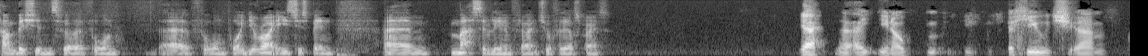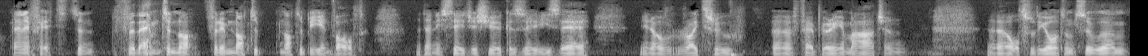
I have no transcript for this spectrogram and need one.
ambitions for for one uh, for one point, you're right. He's just been um, massively influential for the Ospreys. Yeah, uh, you know, a huge um, benefit to, for them to not for him not to not to be involved at any stage this year because he's there, you know, right through uh, February and March and uh, all through the autumn. So um,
